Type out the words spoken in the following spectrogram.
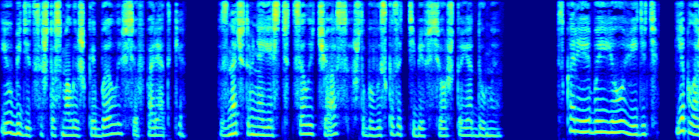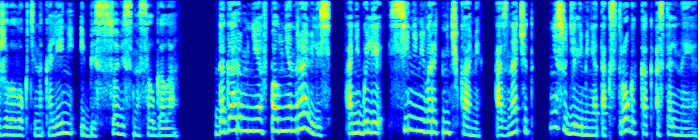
и убедиться, что с малышкой Беллой все в порядке. Значит, у меня есть целый час, чтобы высказать тебе все, что я думаю. Скорее бы ее увидеть. Я положила локти на колени и бессовестно солгала. Дагары мне вполне нравились, они были синими воротничками, а значит, не судили меня так строго, как остальные.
